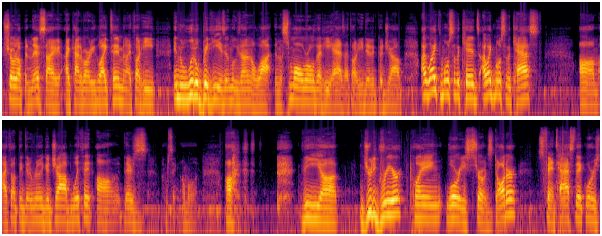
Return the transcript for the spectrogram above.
showed up in this, I, I kind of already liked him, and I thought he, in the little bit he is in the movie, he's not in a lot. In the small role that he has, I thought he did a good job. I liked most of the kids. I liked most of the cast. Um, I thought they did a really good job with it. Uh, there's, I'm saying, I'm a lot. Uh, the uh, Judy Greer playing Laurie Strode's daughter is fantastic. Laurie,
